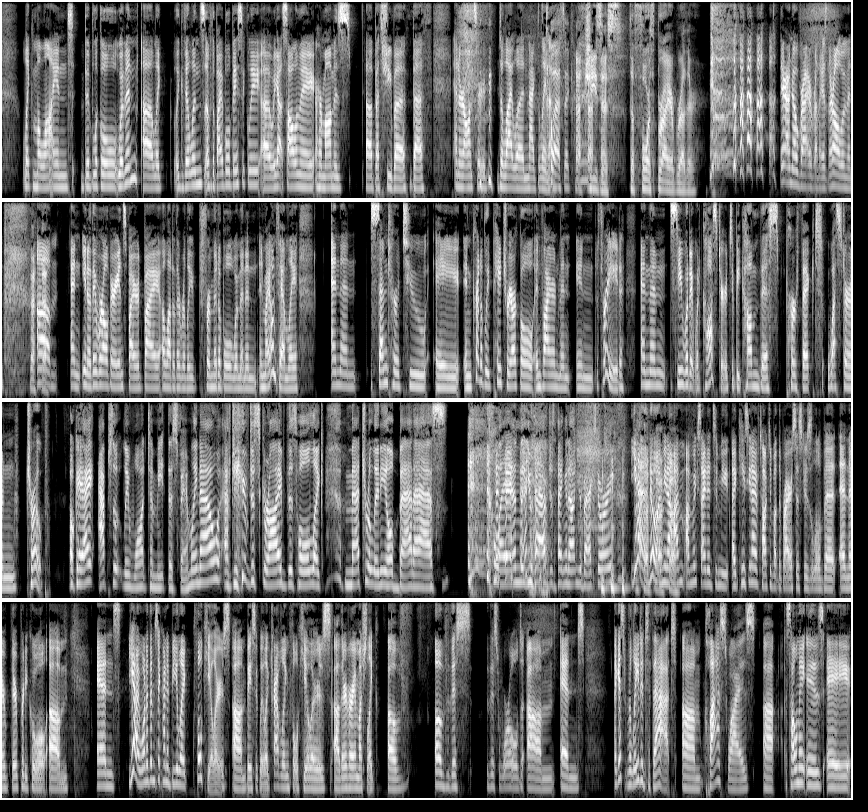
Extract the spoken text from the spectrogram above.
like maligned biblical women, uh, like like villains of the Bible, basically. Uh, we got Salome, her mom is uh, Bathsheba, Beth, and her aunts are Delilah and Magdalena. Classic. Jesus, the fourth Briar brother. there are no Briar brothers; they're all women. Um, and you know, they were all very inspired by a lot of the really formidable women in in my own family, and then send her to a incredibly patriarchal environment in Threed, and then see what it would cost her to become this perfect Western trope. Okay, I absolutely want to meet this family now after you've described this whole like matrilineal badass clan that you have just hanging out in your backstory. yeah, no, I mean, I'm I'm excited to meet. Like Casey and I have talked about the Briar sisters a little bit, and they're they're pretty cool. Um, and yeah, I wanted them to kind of be like folk healers, um, basically like traveling folk healers. Uh, they're very much like of of this this world, um, and I guess related to that, um, class wise, uh, Salome is a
